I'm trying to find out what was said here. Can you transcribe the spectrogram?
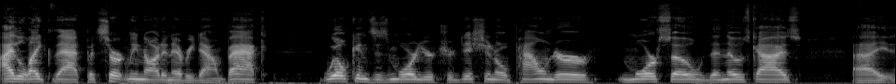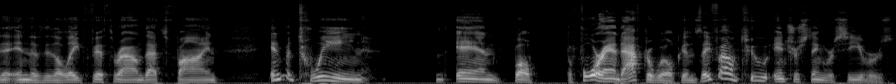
I like that, but certainly not an every down back. Wilkins is more your traditional pounder, more so than those guys uh, in, the, in the late fifth round. That's fine in between and well before and after Wilkins, they found two interesting receivers.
